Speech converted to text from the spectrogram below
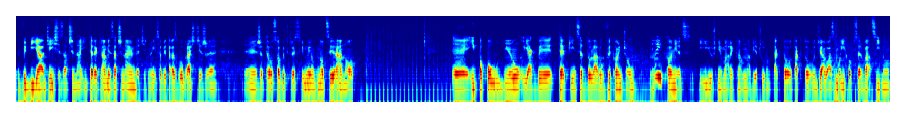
wybija, dzień się zaczyna i te reklamy zaczynają lecieć. No i sobie teraz wyobraźcie, że, y, że te osoby, które streamują w nocy, rano, i po południu jakby te 500 dolarów wykończą. No i koniec. I już nie ma reklam na wieczór. Tak to, tak to działa z moich obserwacji. No.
